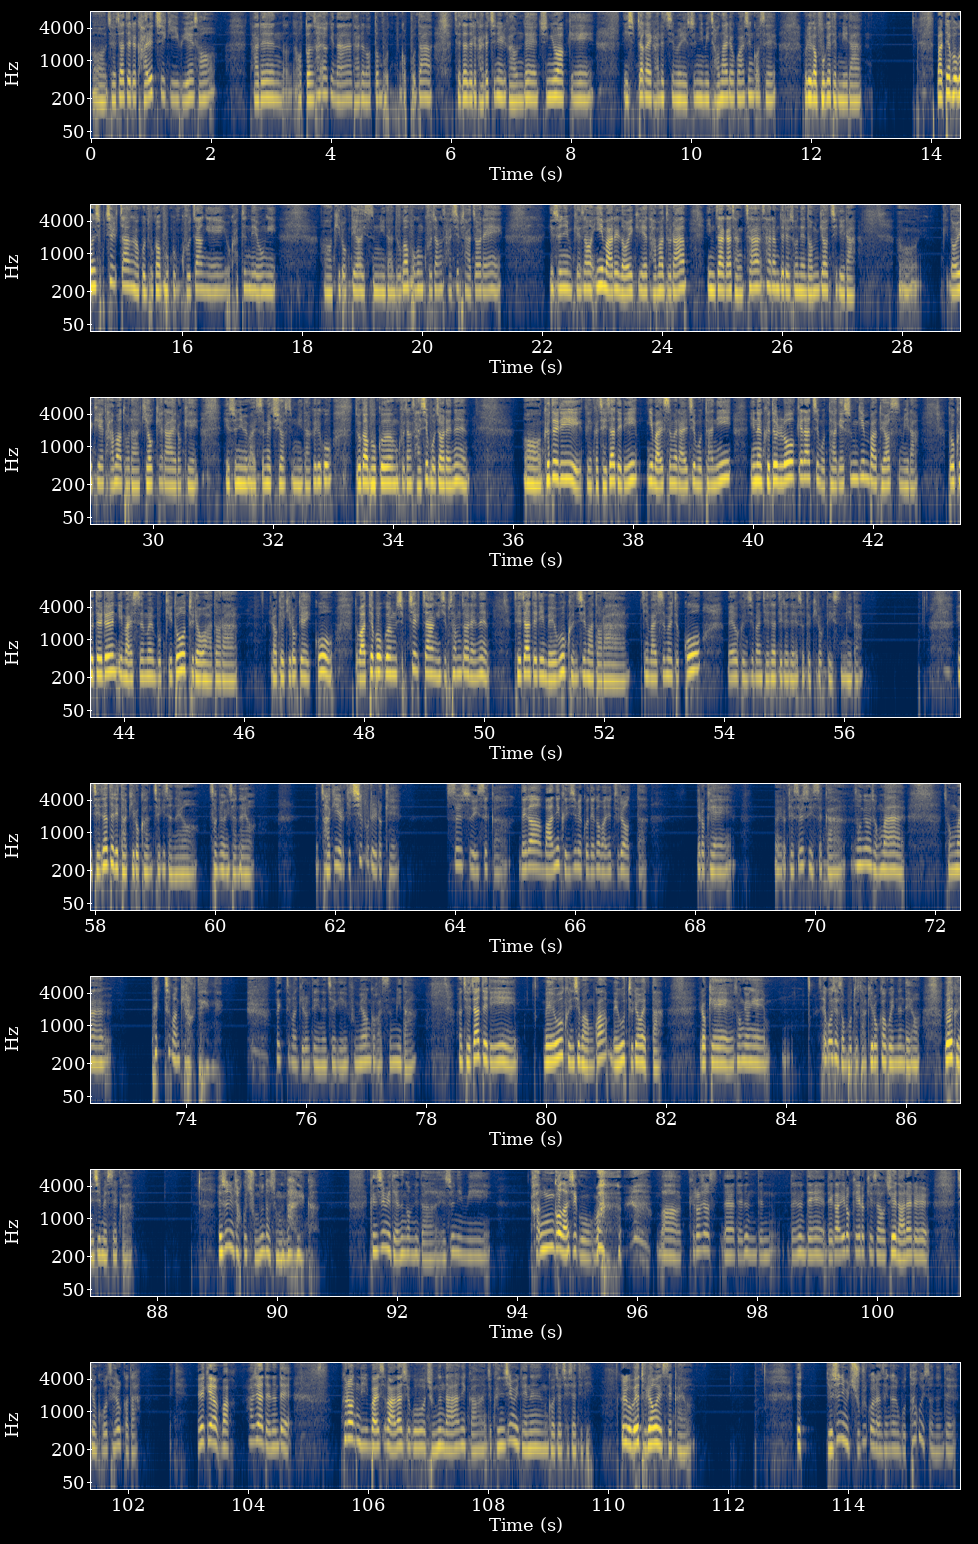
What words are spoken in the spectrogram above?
어, 제자들을 가르치기 위해서 다른 어떤 사역이나 다른 어떤 것보다 제자들을 가르치는 일 가운데 중요하게 이 십자가의 가르침을 예수님이 전하려고 하신 것을 우리가 보게 됩니다. 마태복음 17장하고 누가복음 9장에 요 같은 내용이 어, 기록되어 있습니다. 누가복음 9장 44절에 예수님께서 이 말을 너희 귀에 담아두라 인자가 장차 사람들의 손에 넘겨지리라 어, 너희 귀에 담아둬라 기억해라 이렇게 예수님이 말씀해 주셨습니다. 그리고 누가복음 9장 45절에는 어, 그들이, 그러니까 제자들이 이 말씀을 알지 못하니 이는 그들로 깨닫지 못하게 숨긴 바 되었습니다. 또 그들은 이 말씀을 묻기도 두려워하더라. 이렇게 기록되어 있고 또 마태복음 17장 23절에는 제자들이 매우 근심하더라. 이 말씀을 듣고 매우 근심한 제자들에 대해서도 기록되어 있습니다. 이 제자들이 다 기록한 책이잖아요. 성경이잖아요. 자기 이렇게 치부를 이렇게 쓸 수 있을까? 내가 많이 근심했고 내가 많이 두려웠다. 이렇게 이렇게 쓸 수 있을까? 성경 정말 정말 팩트만 기록되어 있는 팩트만 기록되어 있는 책이 분명한 것 같습니다. 제자들이 매우 근심함과 매우 두려워했다. 이렇게 성경에 세 곳에서 모두 다 기록하고 있는데요. 왜 근심했을까? 예수님 자꾸 죽는다 죽는다 하니까 근심이 되는 겁니다. 예수님이 강건하시고 막, 막 그러셨어야 되는, 되는데 내가 이렇게 이렇게 해서 주의 나라를 지금 곧 세울 거다. 이렇게 이렇게 막 하셔야 되는데 그런 말씀 안 하시고 죽는다 하니까 이제 근심이 되는 거죠 제자들이. 그리고 왜 두려워했을까요? 예수님이 죽을 거라는 생각을 못 하고 있었는데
